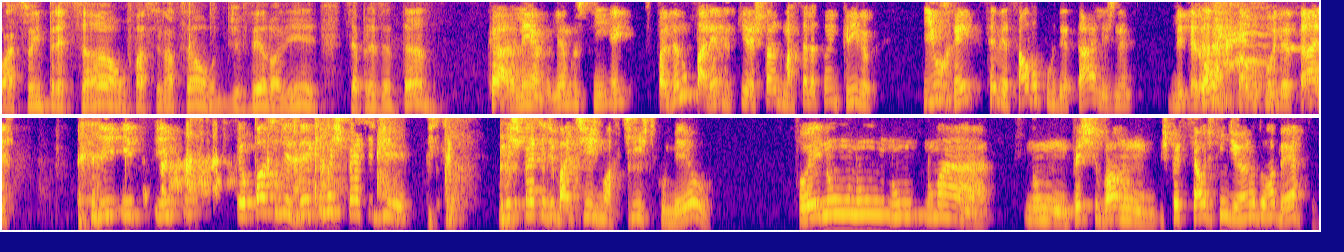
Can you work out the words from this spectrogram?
a sua impressão, fascinação de vê-lo ali se apresentando? Cara, lembro, lembro sim. Fazendo um parênteses, porque a história do Marcelo é tão incrível. E o rei, você vê, salvo por detalhes, né? Literalmente salvo por detalhes. E, e, e, eu posso dizer que uma espécie de uma espécie de batismo artístico meu foi num, num, numa, num festival, num especial de fim de ano do Roberto.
